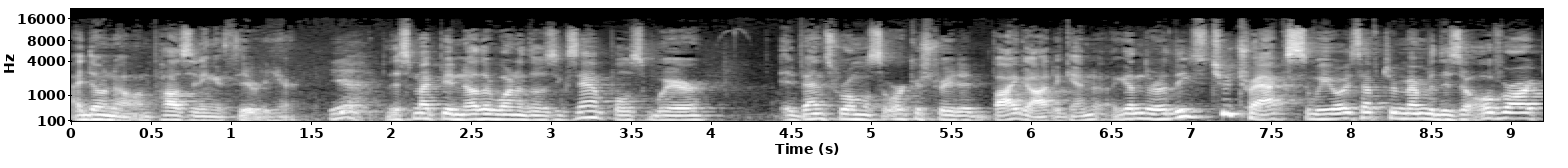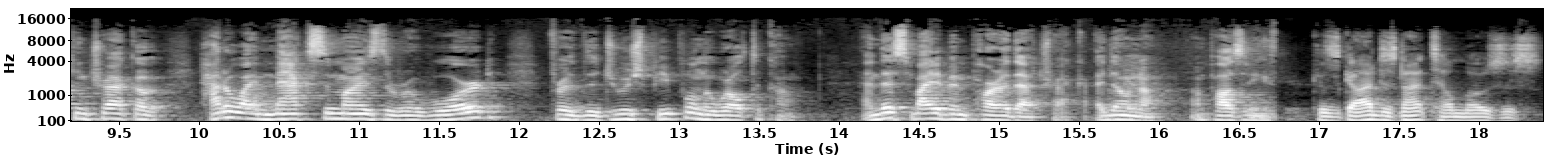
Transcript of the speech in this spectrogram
I don't know. I'm positing a theory here. Yeah. This might be another one of those examples where events were almost orchestrated by God. Again, again, there are these two tracks. So we always have to remember there's an overarching track of how do I maximize the reward for the Jewish people in the world to come. And this might have been part of that track. I don't know. I'm positing a theory. Because God does not tell Moses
